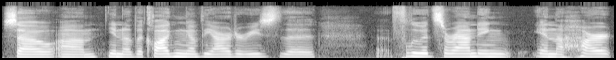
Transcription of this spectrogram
So, um, you know, the clogging of the arteries, the uh, fluid surrounding in the heart,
